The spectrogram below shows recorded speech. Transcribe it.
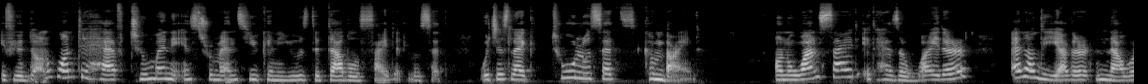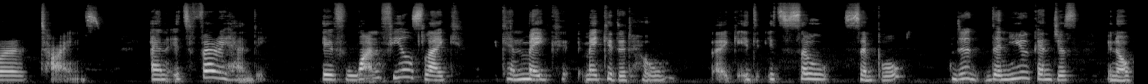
If you don't want to have too many instruments, you can use the double-sided lucet, which is like two lucets combined. On one side, it has a wider and on the other, narrower tines. And it's very handy. If one feels like can make make it at home, like it, it's so simple, then you can just, you know,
